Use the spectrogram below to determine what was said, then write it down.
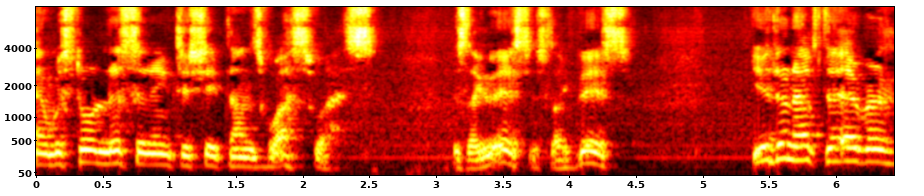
and we start listening to shaitan's waswas. It's like this, it's like this. You don't have to ever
